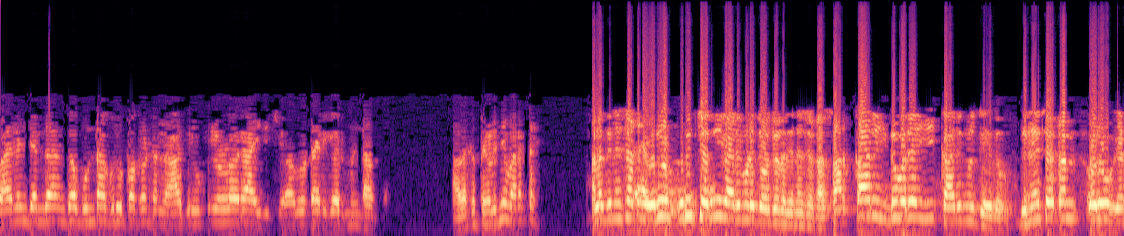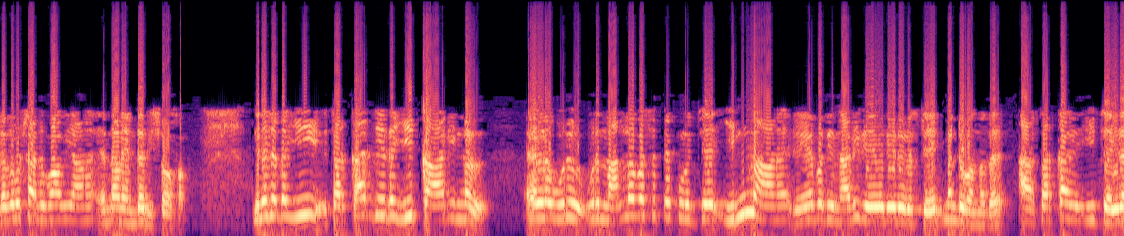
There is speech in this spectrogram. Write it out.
പതിനഞ്ചംഗ എന്തോ ഗുണ്ട ഗ്രൂപ്പൊക്കെ ഉണ്ടല്ലോ. ആ ഗ്രൂപ്പിലുള്ളവരായിരിക്കും. അതുകൊണ്ടായിരിക്കും അവർ മിണ്ടാത്തത്. അതൊക്കെ തെളിഞ്ഞു വരട്ടെ. അല്ല ദിനേശ് ചേട്ടാ ഒരു ഒരു ചെറിയ കാര്യം കൂടി ചോദിച്ചോട്ടെ ദിനേശ് സർക്കാർ ഇതുവരെ ഈ കാര്യങ്ങൾ ചെയ്തു. ദിനേശേട്ടൻ ഒരു ഇടതുപക്ഷ അനുഭാവിയാണ് എന്നാണ് എന്റെ വിശ്വാസം. ദിനേശ് ഈ സർക്കാർ ചെയ്ത ഈ കാര്യങ്ങൾ ഒരു ഒരു നല്ല വശത്തെ കുറിച്ച് ഇന്നാണ് രേവതി നടി രേവതിയുടെ ഒരു സ്റ്റേറ്റ്മെന്റ് വന്നത്. സർക്കാർ ഈ ചെയ്ത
